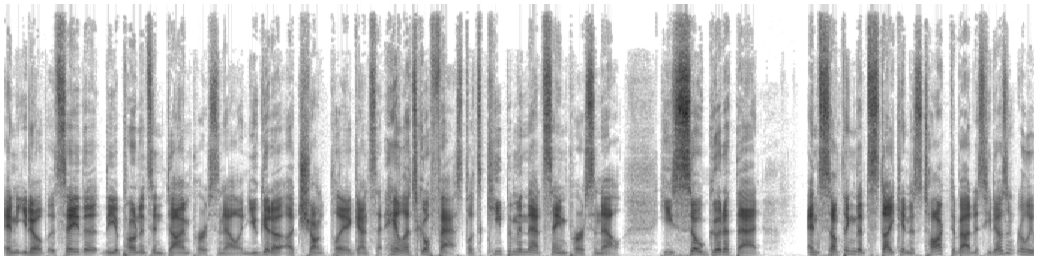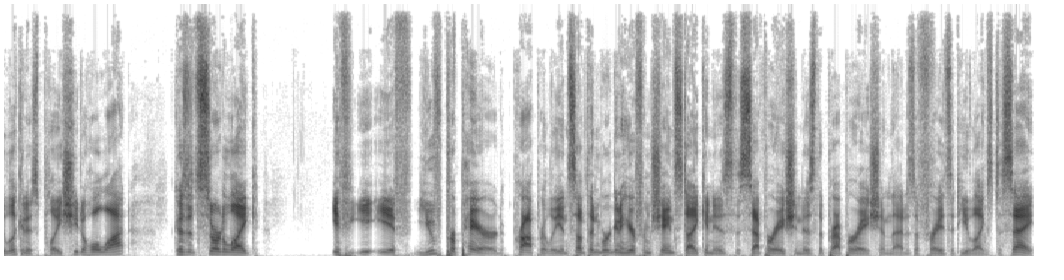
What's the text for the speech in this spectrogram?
and you know, let's say the the opponent's in dime personnel and you get a, a chunk play against that. Hey, let's go fast. Let's keep him in that same personnel. He's so good at that. And something that Steichen has talked about is he doesn't really look at his play sheet a whole lot because it's sort of like if if you've prepared properly, and something we're going to hear from Shane Steichen is the separation is the preparation. That is a phrase that he likes to say.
